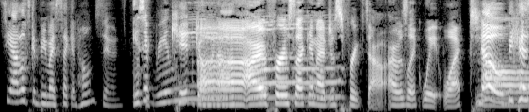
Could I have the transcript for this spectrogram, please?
Seattle's gonna be my second home soon. is it really? kid Uh, going off. I for a second I just freaked out. I was like, wait, what? No, because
